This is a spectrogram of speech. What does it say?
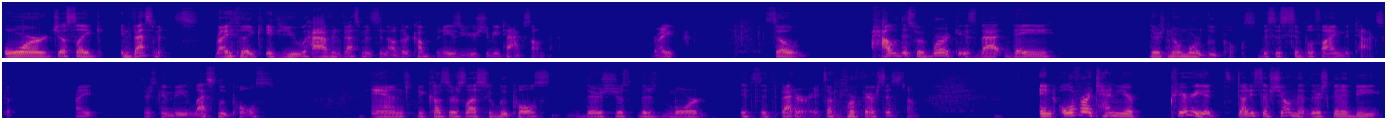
or just like investments, right? Like if you have investments in other companies, you should be taxed on that, right? So how this would work is that they there's no more loopholes. This is simplifying the tax code, right? There's going to be less loopholes. And because there's less loopholes, there's just there's more it's it's better. It's a more fair system. In over a 10-year period, studies have shown that there's going to be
